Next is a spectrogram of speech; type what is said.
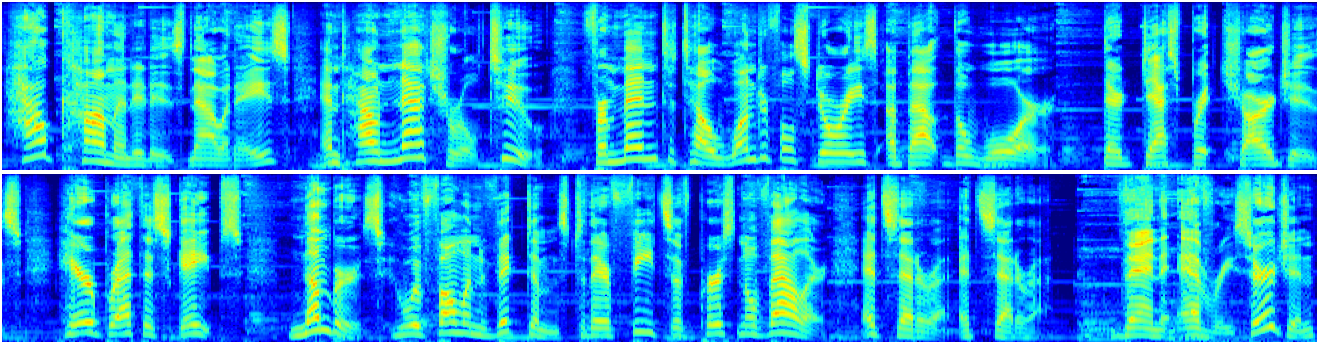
How common it is nowadays, and how natural, too, for men to tell wonderful stories about the war, their desperate charges, hairbreadth escapes, numbers who have fallen victims to their feats of personal valor, etc., etc. Then every surgeon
